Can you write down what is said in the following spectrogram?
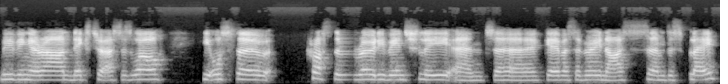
moving around next to us as well. He also crossed the road eventually and uh, gave us a very nice um, display.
